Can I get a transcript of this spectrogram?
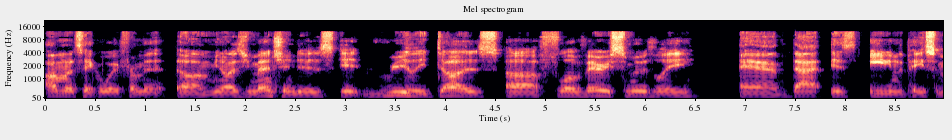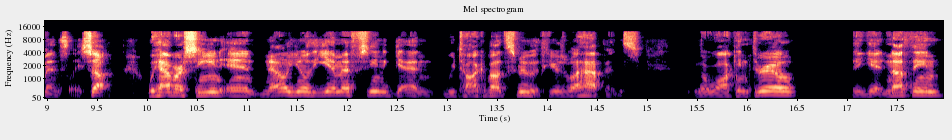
I'm going to take away from it. Um, you know, as you mentioned, is it really does uh, flow very smoothly and that is aiding the pace immensely. So we have our scene, and now you know the EMF scene again. We talk about smooth. Here's what happens: they're walking through, they get nothing.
